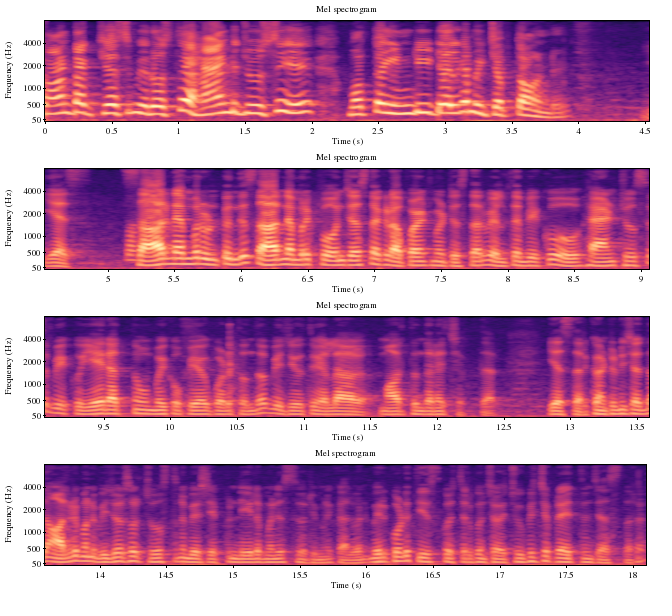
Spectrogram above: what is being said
కాంటాక్ట్ చేసి మీరు వస్తే హ్యాండ్ చూసి మొత్తం ఇన్ డీటెయిల్గా మీకు చెప్తామండి. ఎస్ సార్ నెంబర్ ఉంటుంది సార్ నెంబర్కి ఫోన్ చేస్తే అక్కడ అపాయింట్మెంట్ ఇస్తారు. వెళ్తే మీకు హ్యాండ్ చూసి మీకు ఏ రత్నం మీకు ఉపయోగపడుతుందో మీ జీవితం ఎలా మారుతుందనే చెప్తారు. ఎస్ సార్ కంటిన్యూ చేద్దాం. ఆల్రెడీ మన విజువల్స్ చూస్తున్నాం మీరు చెప్పిన నీలమని సూర్యమని కలవని మీరు కూడా తీసుకొచ్చారు. కొంచెం చూపించే ప్రయత్నం చేస్తారా?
